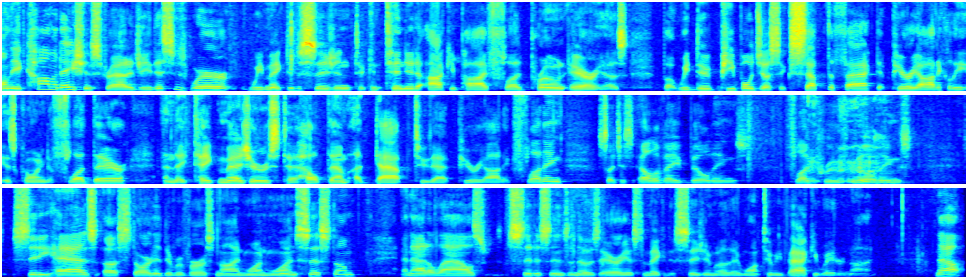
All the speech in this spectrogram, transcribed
On the accommodation strategy, this is where we make the decision to continue to occupy flood-prone areas, but we do, people just accept the fact that periodically it's going to flood there, and they take measures to help them adapt to that periodic flooding, such as elevate buildings, flood-proof buildings, City has uh, started the reverse 911 system, and that allows citizens in those areas to make a decision whether they want to evacuate or not. Now,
